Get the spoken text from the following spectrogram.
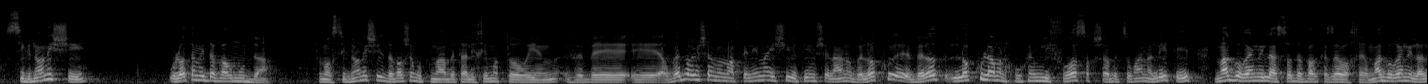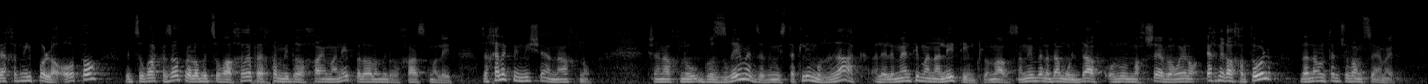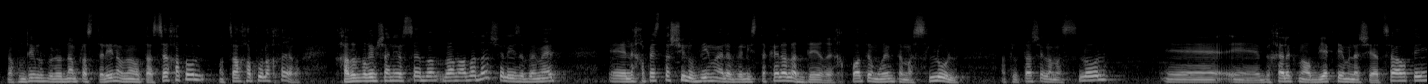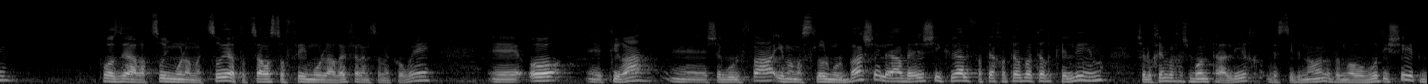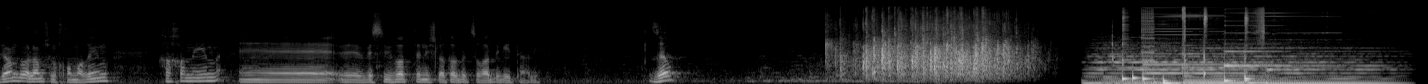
סגנון אישי הוא לא תמיד דבר מודע. כלומר, סגנון אישי זה דבר שמוטמע בתהליכים מוטוריים ובהרבה דברים שהם המאפיינים האישיותיים שלנו, ולא ולא, לא כולם אנחנו יכולים לפרוס עכשיו בצורה אנליטית מה גורם לי לעשות דבר כזה או אחר, מה גורם לי ללכת מפה לאוטו בצורה כזאת ולא בצורה אחרת, ללכת למדרכה הימנית ולא למדרכה השמאלית. זה חלק ממי שאנחנו. כשאנחנו גוזרים את זה ומסתכלים רק על אלמנטים אנליטיים, כלומר, שמים בן אדם מול דף או מול מחשב ואומרים לו, איך נראה חתול? בן אדם נותן תשובה מסוימת. אנחנו נותנים לבן אדם פלסטלינה ואומרים לו, תעשה חתול, נוצר חתול אחר. אחד הדברים שאני עושה במעבדה שלי זה באמת לחפש את השילובים האלה ולהסתכל על הדרך. פה אתם רואים את המסלול, הקלטה של המסלול, בחלק מהאובייקטים האלה שיצרתי. פה זה הרצוי מול המצוי, התוצר הסופי מול הרפרנס המקורי, או טירה שגולפה עם המסלול מולבש אליה, ואיזושהי קריאה לפתח יותר ויותר כלים שלוקחים בחשבון תהליך וסגנון ומעורבות אישית, גם בעולם של חומרים חכמים וסביבות נשלטות בצורה דיגיטלית. זהו.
